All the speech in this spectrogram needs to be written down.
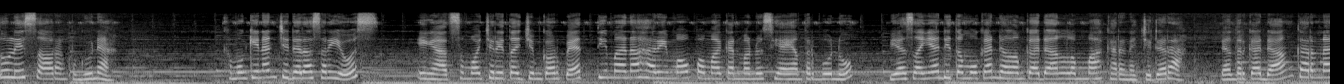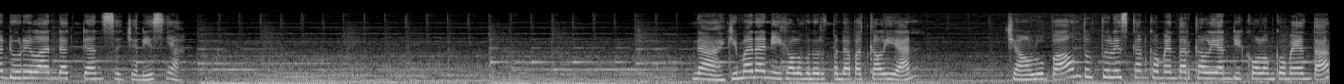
tulis seorang pengguna. Kemungkinan cedera serius Ingat semua cerita Jim Corbett di mana harimau pemakan manusia yang terbunuh biasanya ditemukan dalam keadaan lemah karena cedera dan terkadang karena duri landak dan sejenisnya. Nah, gimana nih kalau menurut pendapat kalian? Jangan lupa untuk tuliskan komentar kalian di kolom komentar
